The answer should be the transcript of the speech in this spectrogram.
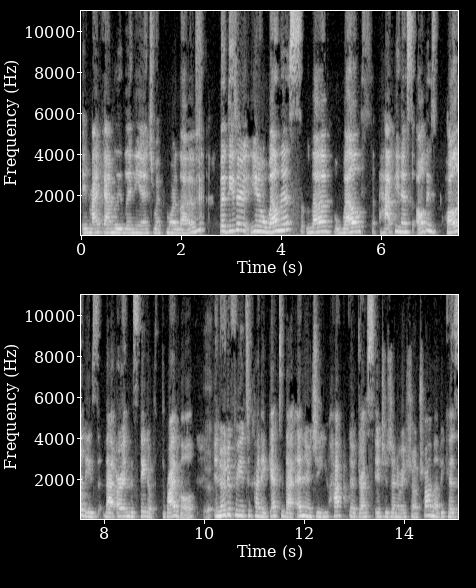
in my family lineage with more love. But these are you know wellness love wealth happiness all these qualities that are in the state of thrival. Yeah. in order for you to kind of get to that energy you have to address intergenerational trauma because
